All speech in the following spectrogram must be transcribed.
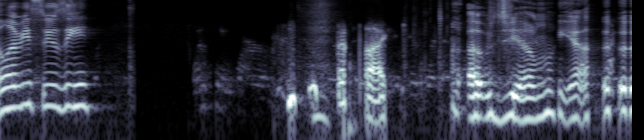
I love you, Susie. Bye. Of Jim, yeah.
